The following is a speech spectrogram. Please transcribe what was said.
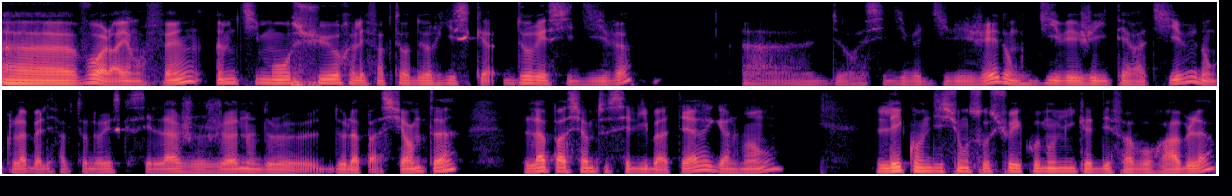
Voilà et enfin, un petit mot sur les facteurs de risque de récidive, de récidive d'IVG, donc d'IVG itérative. Donc là, bah, les facteurs de risque, c'est l'âge jeune de la patiente, la patiente célibataire également, les conditions socio-économiques défavorables,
